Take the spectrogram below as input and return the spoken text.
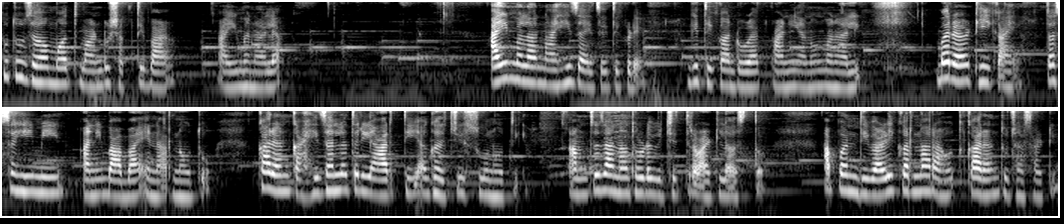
तू तुझं मत मांडू शकते बाळ. आई म्हणाल्या आई मला नाही जायचे तिकडे. गीतिका डोळ्यात पाणी आणून म्हणाली बरं ठीक आहे. तसंही मी आणि बाबा येणार नव्हतो. कारण काही झालं तरी आरती या घरची सून होती. आमचं जाणं थोडं विचित्र वाटलं असतं. आपण दिवाळी करणार आहोत कारण तुझ्यासाठी.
